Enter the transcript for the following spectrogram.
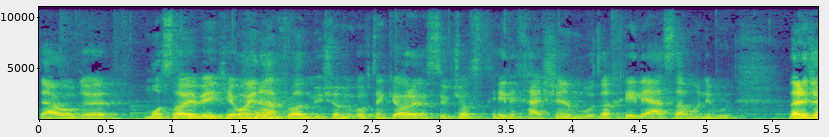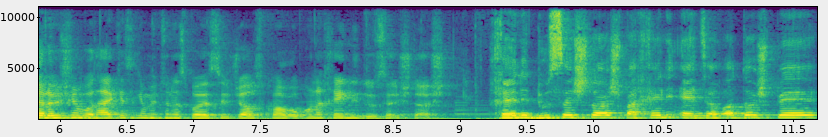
در واقع مصاحبه‌ای که با این افراد می‌شد می‌گفتن که آره استیو جابز خیلی خشن بود و خیلی عصبانی بود. ولی جالبش این بود هر کسی که می‌تونست با استیو جابز کار بکنه خیلی دوستش داشت. خیلی دوستش داشت و خیلی اعتقاد داشت به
